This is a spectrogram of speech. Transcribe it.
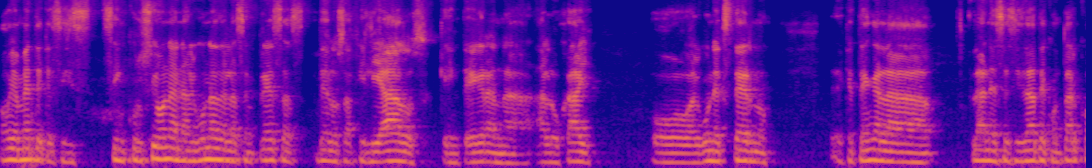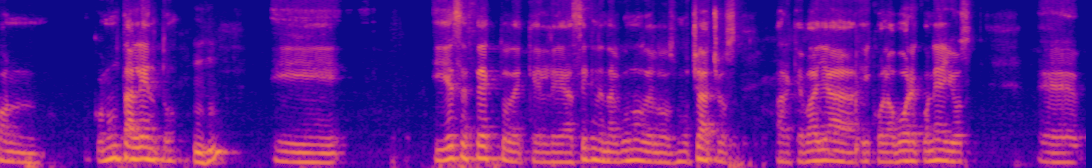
Obviamente que si se incursiona en alguna de las empresas de los afiliados que integran a, a Lojai o algún externo eh, que tenga la, la, necesidad de contar con, con un talento, y, ese efecto de que le asignen a alguno de los muchachos para que vaya y colabore con ellos, eh,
